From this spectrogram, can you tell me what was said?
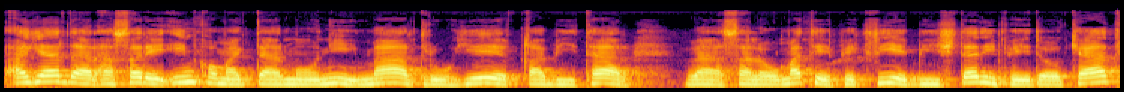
اگر در اثر این کمک درمانی مرد روحیه قویتر و سلامت فکری بیشتری پیدا کرد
